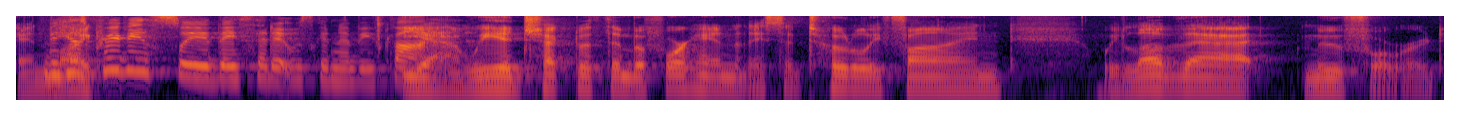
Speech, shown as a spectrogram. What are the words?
And Because like, previously they said it was going to be fine. yeah, we had checked with them beforehand and they said totally fine. We love that. Move forward.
